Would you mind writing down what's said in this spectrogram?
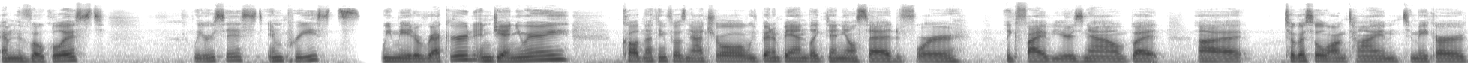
am the vocalist, lyricist in Priests. We made a record in January called Nothing Feels Natural. We've been a band, like Daniele said, for like five years now, but uh, took us a long time to make our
